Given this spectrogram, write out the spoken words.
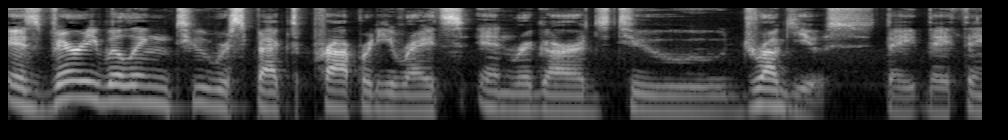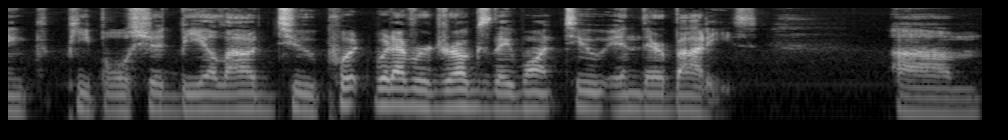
is very willing to respect property rights in regards to drug use. They they think people should be allowed to put whatever drugs they want to in their bodies. Um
